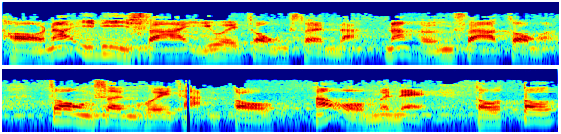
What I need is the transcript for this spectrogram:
哦，那一粒沙一位众生呐，那恒沙众啊，众生非常多，那我们呢，都都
